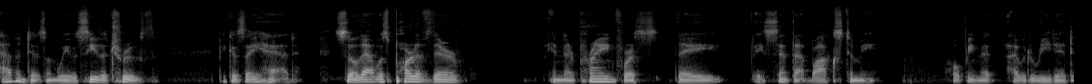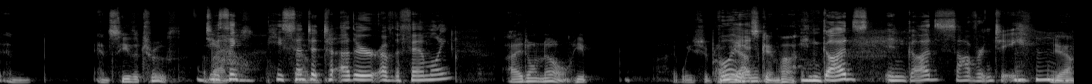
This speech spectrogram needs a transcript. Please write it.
Adventism. We would see the truth because they had. So that was part of their in their praying for us. They they sent that box to me, hoping that I would read it and and see the truth. Do you think he sent it to other of the family? I don't know. He. We should probably ask in, him, huh? in God's in God's sovereignty. Mm-hmm. Yeah.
